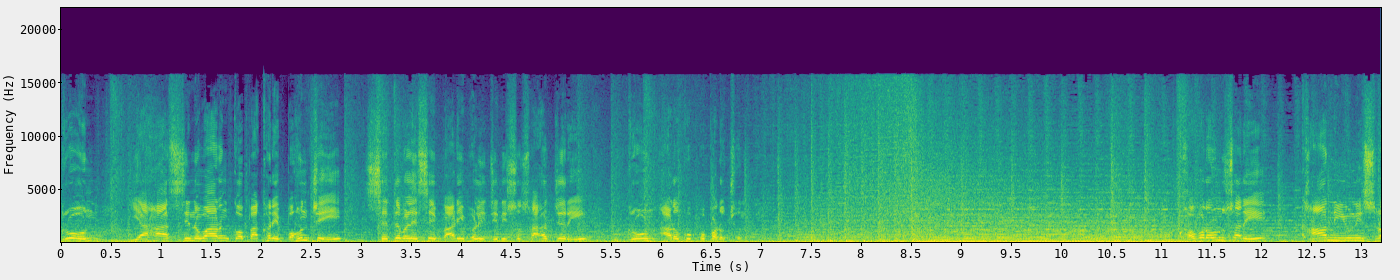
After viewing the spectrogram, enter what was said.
ড্রোন ইহা সিনওয়ার পাখে পৌঁছে সেতবে সে বাড়ি ভি জিনিস সাহায্যের ড্রোন আড়ক ফোপাড়ুচ্ছেন খবর অনুসারে খান ইউনিসর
